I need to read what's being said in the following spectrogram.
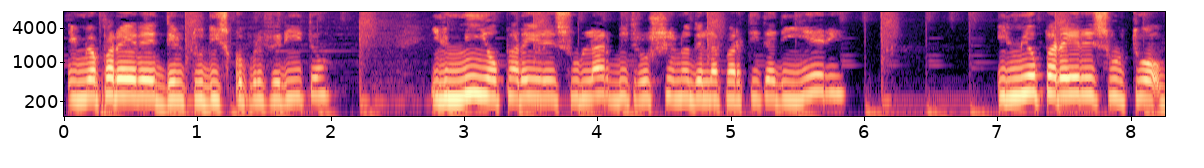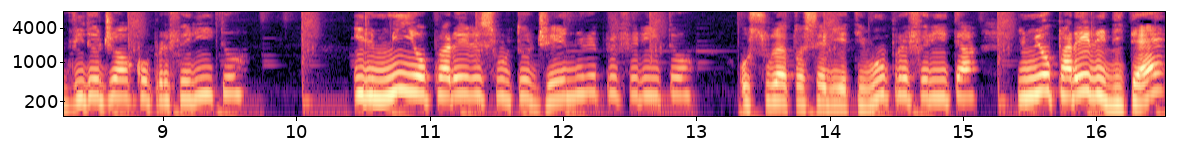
il mio parere del tuo disco preferito? Il mio parere sull'arbitro sceno della partita di ieri? Il mio parere sul tuo videogioco preferito? Il mio parere sul tuo genere preferito? O sulla tua serie tv preferita, il mio parere di te,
